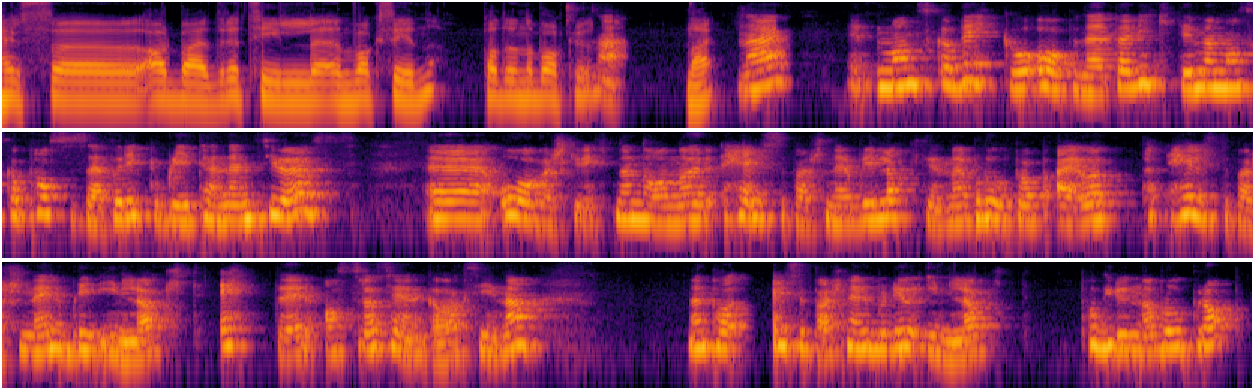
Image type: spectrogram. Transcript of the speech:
helsearbeidere til en vaksine på denne bakgrunnen? Nei. Nei. Nei. Man skal dekke, og åpenhet er viktig, men man skal passe seg for ikke å bli tendensiøs. Eh, overskriftene nå når helsepersonell blir lagt inn med blodpropp, er jo at helsepersonell blir innlagt etter AstraZeneca-vaksina. Men helsepersonell blir jo innlagt pga. blodpropp,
